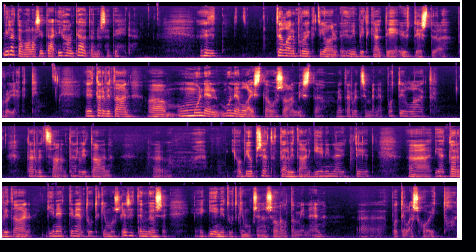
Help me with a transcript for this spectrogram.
millä tavalla sitä ihan käytännössä tehdään? Tällainen projekti on hyvin pitkälti yhteistyöprojekti. Eli tarvitaan monen, monenlaista osaamista. Me tarvitsemme ne potilaat, tarvitaan, tarvitaan ihobiopsiat, tarvitaan geeninäytteet, ja tarvitaan geneettinen tutkimus ja sitten myös se geenitutkimuksen soveltaminen potilashoitoon.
